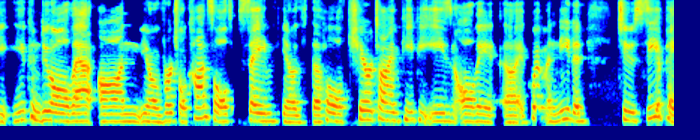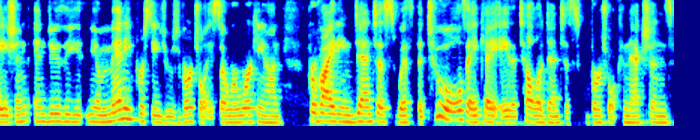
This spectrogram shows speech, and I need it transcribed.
You, you can do all that on, you know, virtual consults, save, you know, the whole chair time, PPEs and all the uh, equipment needed to see a patient and do the you know many procedures virtually. So we're working on providing dentists with the tools, aka the teledentist virtual connections,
